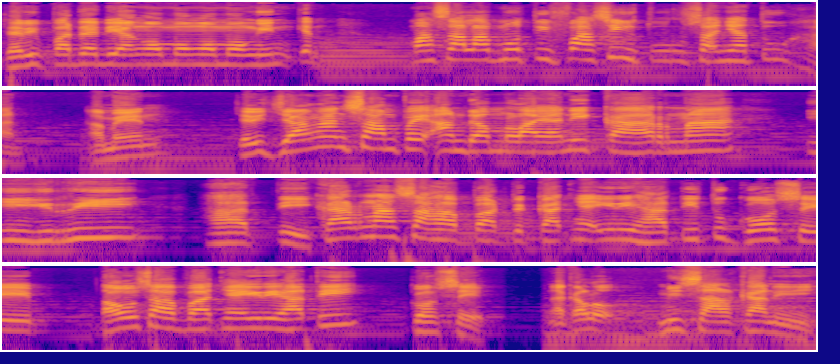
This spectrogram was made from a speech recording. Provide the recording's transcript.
Daripada dia ngomong-ngomongin kan masalah motivasi itu urusannya Tuhan. Amin. Jadi jangan sampai Anda melayani karena iri hati. Karena sahabat dekatnya iri hati itu gosip. Tahu sahabatnya iri hati? Gosip. Nah kalau misalkan ini,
